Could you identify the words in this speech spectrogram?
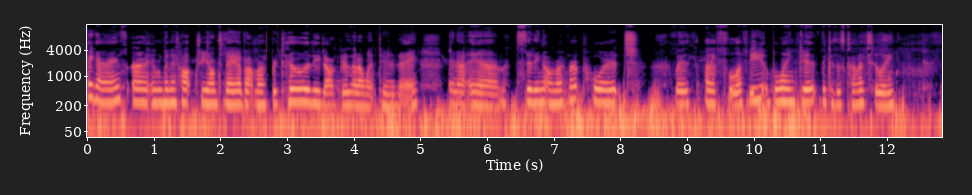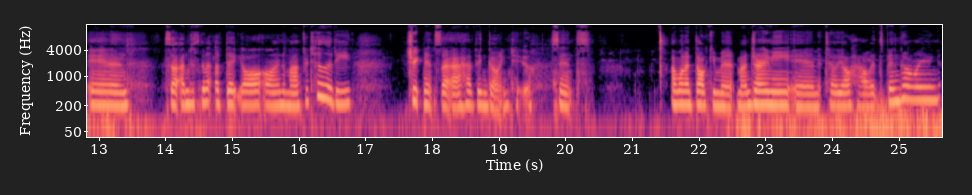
Hey guys, I am going to talk to y'all today about my fertility doctor that I went to today. And I am sitting on my front porch with a fluffy blanket because it's kind of chilly. And so I'm just going to update y'all on my fertility treatments that I have been going to since I want to document my journey and tell y'all how it's been going.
